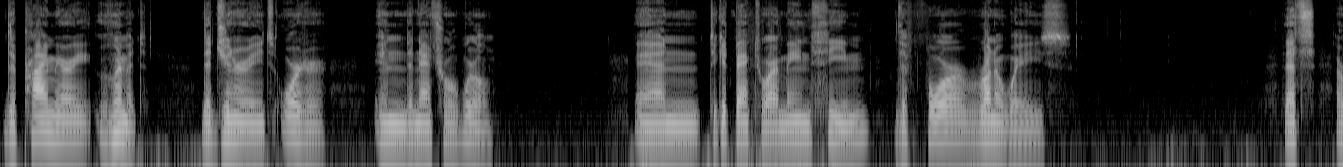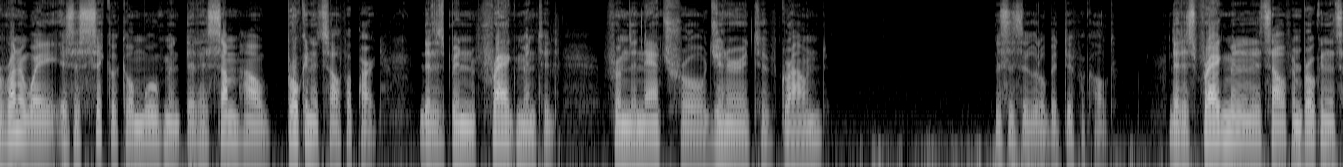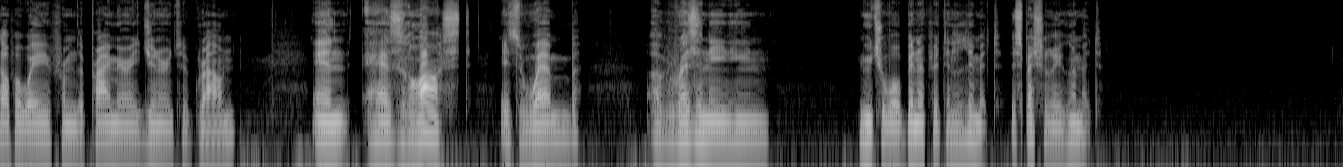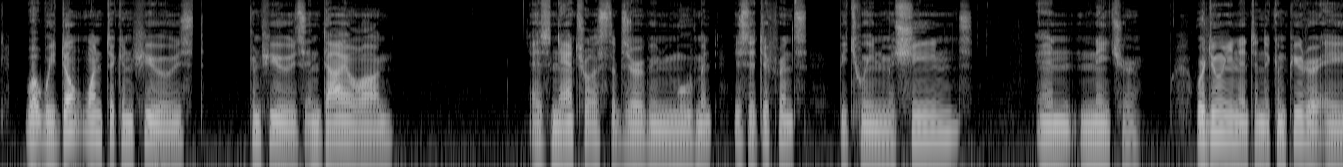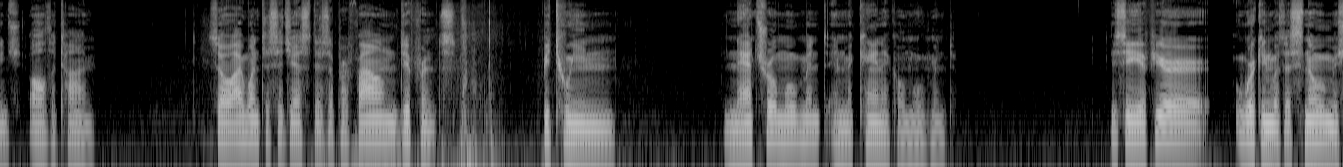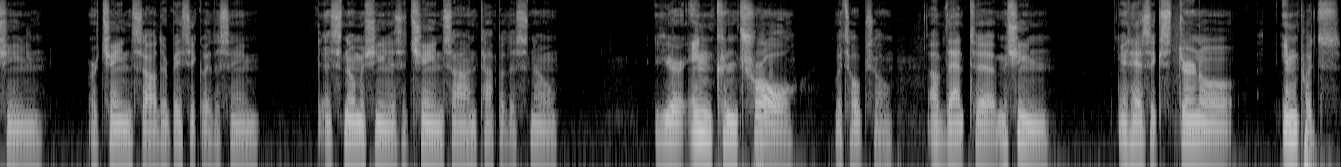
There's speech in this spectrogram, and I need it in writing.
the primary limit that generates order in the natural world. And to get back to our main theme, the four runaways. That's a runaway is a cyclical movement that has somehow broken itself apart, that has been fragmented from the natural generative ground. This is a little bit difficult. That has fragmented itself and broken itself away from the primary generative ground and has lost its web of resonating mutual benefit and limit, especially limit. What we don't want to confuse, confuse in dialogue as naturalists observing movement is the difference between machines and nature. We're doing it in the computer age all the time. So I want to suggest there's a profound difference between natural movement and mechanical movement. You see, if you're working with a snow machine or chainsaw, they're basically the same. A snow machine is a chainsaw on top of the snow. You're in control, let's hope so, of that uh, machine. It has external inputs,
